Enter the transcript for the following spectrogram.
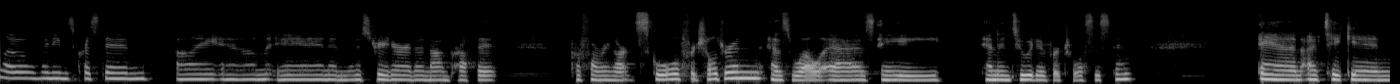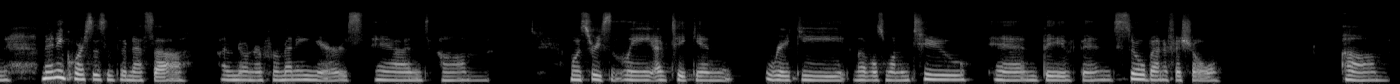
Hello, my name is Kristin. I am an administrator at a nonprofit performing arts school for children, as well as a an intuitive virtual assistant. And I've taken many courses with Vanessa. I've known her for many years, and um, most recently, I've taken Reiki levels one and two, and they've been so beneficial. Um,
